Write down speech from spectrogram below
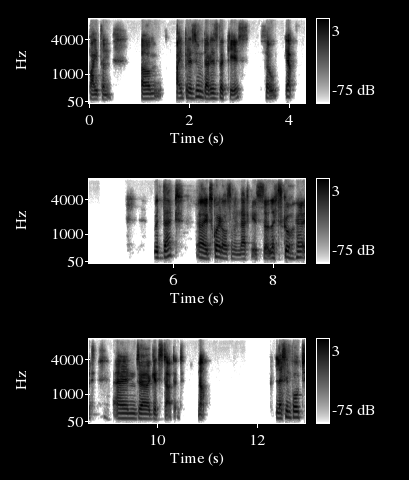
Python. Um, I presume that is the case. So yeah, with that, uh, it's quite awesome in that case. So let's go ahead and uh, get started. Now, let's import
